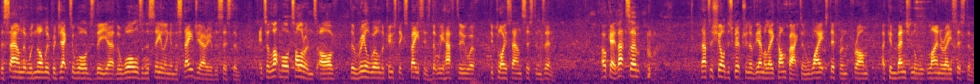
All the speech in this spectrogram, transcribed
the sound that would normally project towards the, uh, the walls and the ceiling and the stage area of the system, it's a lot more tolerant of the real world acoustic spaces that we have to uh, deploy sound systems in. Okay, that's, um, that's a short description of the MLA Compact and why it's different from a conventional line array system.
